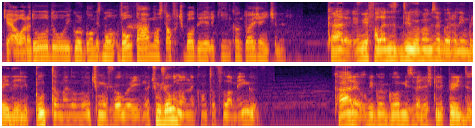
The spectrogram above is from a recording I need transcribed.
Que é a hora do, do Igor Gomes voltar a mostrar o futebol dele que encantou a gente, né? cara, eu ia falar do do Igor Gomes agora, eu lembrei dele. Puta, mano, no último jogo aí. No último jogo não, né? Contra o Flamengo. Cara, o Igor Gomes, velho, acho que ele perdeu.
